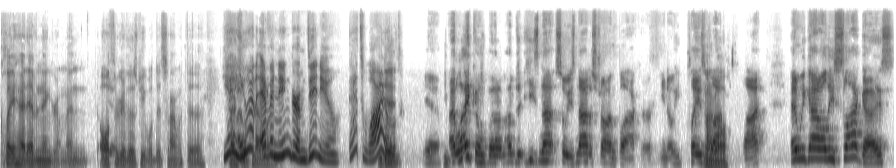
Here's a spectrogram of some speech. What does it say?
Clay had Evan Engram, and all Yeah. three of those people did sign with the. Yeah, you had I Evan Engram, didn't you? That's wild. yeah. I like him, but I'm, I'm, he's not. So he's not a strong blocker. You know, he plays a Not at lot slot, and we got all these slot guys.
